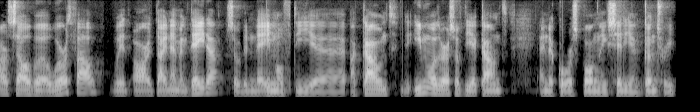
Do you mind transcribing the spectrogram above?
ourselves a Word file with our dynamic data. So the name of the uh, account, the email address of the account, and the corresponding city and country.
